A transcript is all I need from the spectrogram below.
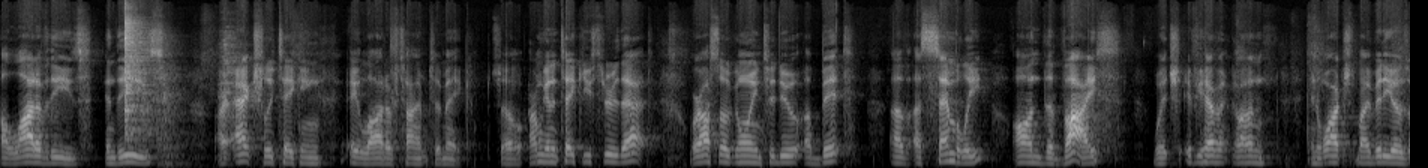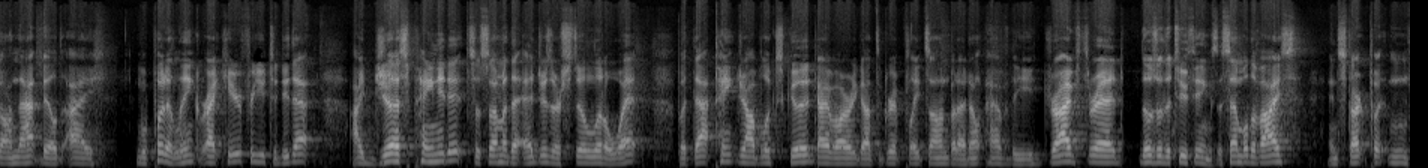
a lot of these, and these are actually taking a lot of time to make. So I'm gonna take you through that. We're also going to do a bit of assembly on the vise, which if you haven't gone and watched my videos on that build, I will put a link right here for you to do that. I just painted it, so some of the edges are still a little wet, but that paint job looks good. I've already got the grip plates on, but I don't have the drive thread. Those are the two things, assemble the vise and start putting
